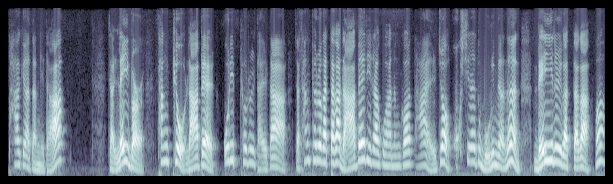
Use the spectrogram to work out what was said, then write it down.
파괴하답니다. 자, label, 상표, 라벨, 꼬리표를 달다. 자, 상표를 갖다가 라벨이라고 하는 거 다 알죠? 혹시라도 모르면은 네일을 갖다가 어?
